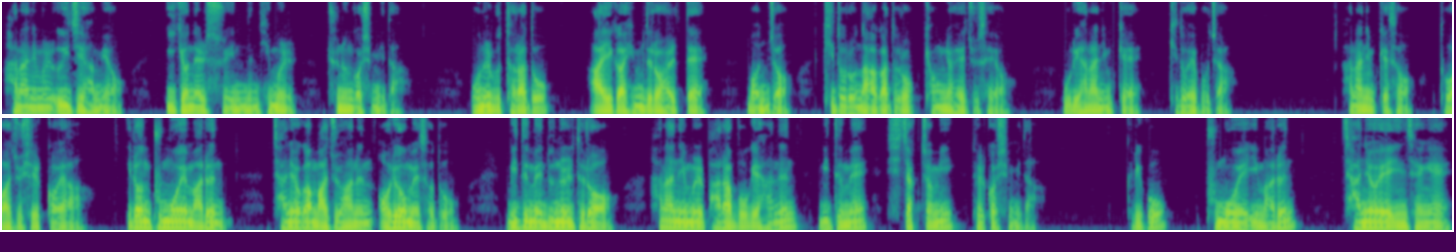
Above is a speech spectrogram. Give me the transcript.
하나님을 의지하며 이겨낼 수 있는 힘을 주는 것입니다. 오늘부터라도 아이가 힘들어 할 때 먼저 기도로 나아가도록 격려해 주세요. 우리 하나님께 기도해 보자. 하나님께서 도와주실 거야. 이런 부모의 말은 자녀가 마주하는 어려움에서도 믿음의 눈을 들어 하나님을 바라보게 하는 믿음의 시작점이 될 것입니다. 그리고 부모의 이 말은 자녀의 인생에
